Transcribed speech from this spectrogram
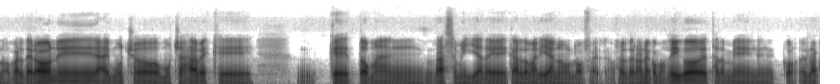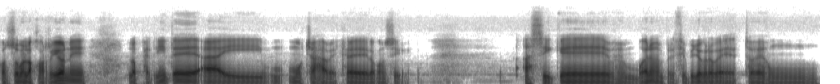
los verderones, hay muchas aves que, que toman las semillas de cardo mariano, los, verderones, como os digo, está también la consumen los gorriones, los penites, hay muchas aves que lo consiguen. Así que, bueno, en principio yo creo que esto es un,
